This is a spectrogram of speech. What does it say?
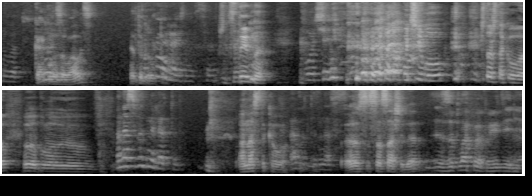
Вот. Как Ну, называлась эта Какая группа? разница? Стыдно. Очень. Почему? Что ж такого? А нас выгнали оттуда. А нас таково? А вот нас Э, со Сашей, да? За плохое поведение.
